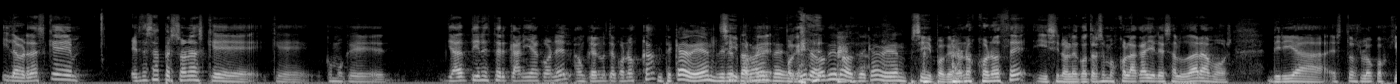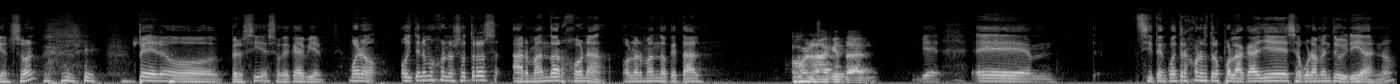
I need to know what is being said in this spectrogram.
Y la verdad es que es de esas personas que, que como que ya tienes cercanía con él, aunque él no te conozca. Y te cae bien Sí, porque- directamente. porque- Dilo, dilo, te cae bien. Sí, porque no nos conoce y si nos lo encontrásemos con la calle y le saludáramos, diría, estos locos quién son. Pero, pero sí, eso, que cae bien. Bueno, hoy tenemos con nosotros a Armando Arjona. Hola Armando, ¿qué tal? Hola, ¿qué tal? Bien. Eh, si te encuentras con nosotros por la calle, seguramente huirías, ¿no?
